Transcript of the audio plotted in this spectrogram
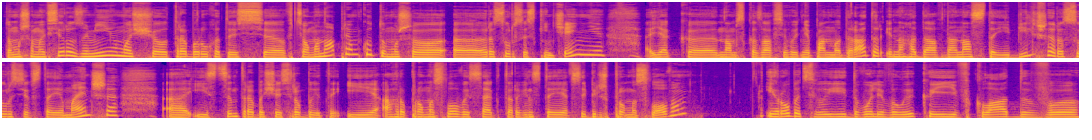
Тому що ми всі розуміємо, що треба рухатись е, в цьому напрямку, тому що е, ресурси скінченні, як нам сказав сьогодні пан модератор, і нагадав, на нас стає більше, ресурсів стає менше, і з цим треба щось робити. І агропромисловий сектор він стає все більш промисловим і робить свій доволі великий вклад в.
